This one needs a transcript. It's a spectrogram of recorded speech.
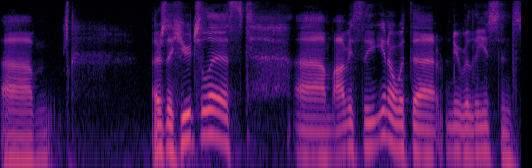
Um, there's a huge list. Um, obviously, you know, with the new release and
